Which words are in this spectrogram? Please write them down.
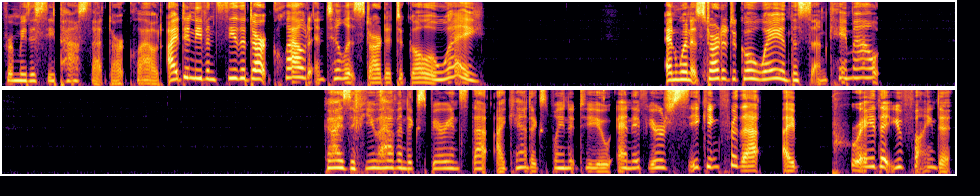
for me to see past that dark cloud. I didn't even see the dark cloud until it started to go away. And when it started to go away and the sun came out, guys, if you haven't experienced that, I can't explain it to you. And if you're seeking for that, I pray that you find it.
